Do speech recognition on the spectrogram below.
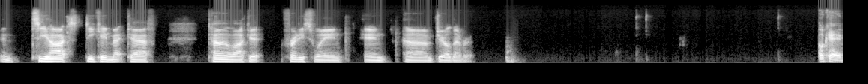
and Seahawks, DK Metcalf, Tyler Lockett, Freddie Swain, and um, Gerald Everett. Okay.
